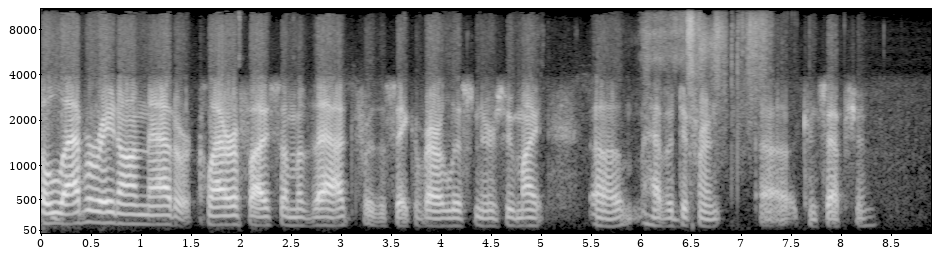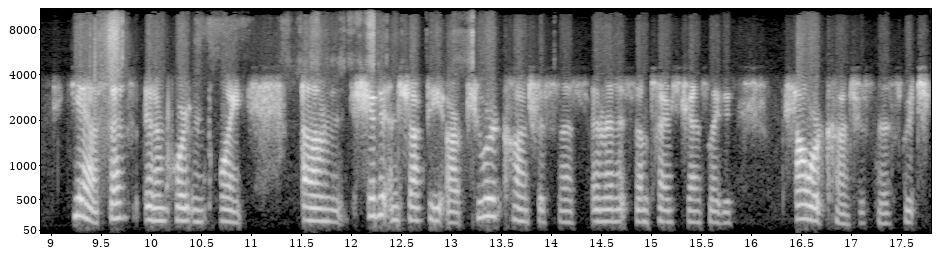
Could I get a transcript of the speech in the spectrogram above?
elaborate on that or clarify some of that for the sake of our listeners who might um, have a different uh, conception? Yes, that's an important point. Um, Shiva and Shakti are pure consciousness, and then it's sometimes translated power consciousness, which,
